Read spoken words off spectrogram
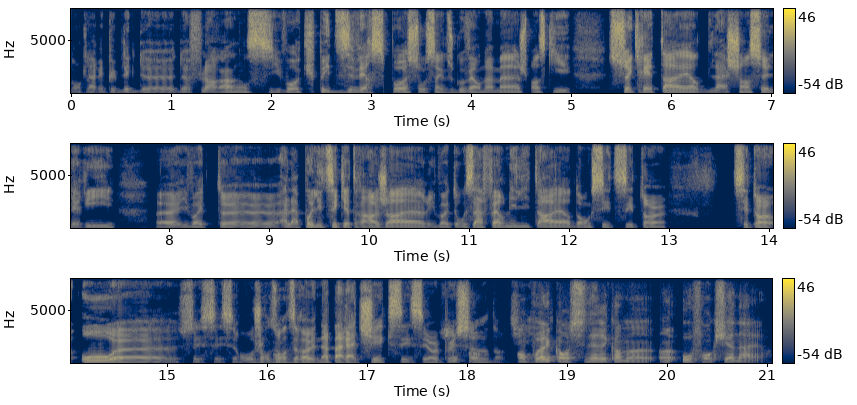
donc la République de, Florence. Il va occuper divers postes au sein du gouvernement. Je pense qu'il est secrétaire de la chancellerie. Euh, il va être euh, à la politique étrangère. Il va être aux affaires militaires. Donc, c'est un. C'est un haut, aujourd'hui on dirait un apparatchik, c'est un peu ça. on pourrait le considérer comme un haut fonctionnaire.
